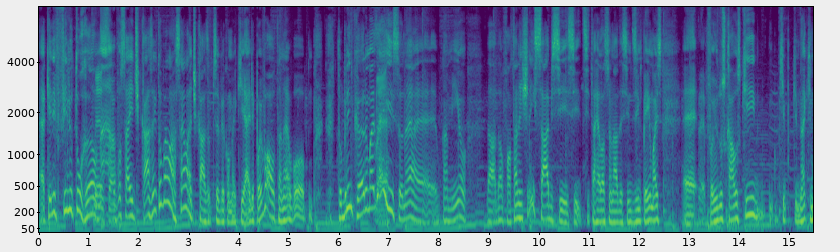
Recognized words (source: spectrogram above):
É aquele filho turrão, né? Eu vou sair de casa, então vai lá, sai lá de casa pra você ver como é que é. Aí depois volta, né? Eu vou... Tô brincando, mas é, é isso, né? É, o caminho da, da AlphaTauri, a gente nem sabe se, se, se tá relacionado a esse desempenho, mas é, foi um dos carros que, que, que, né, que,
